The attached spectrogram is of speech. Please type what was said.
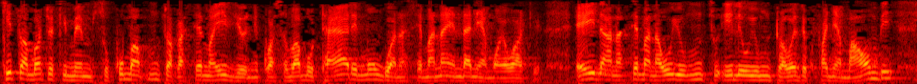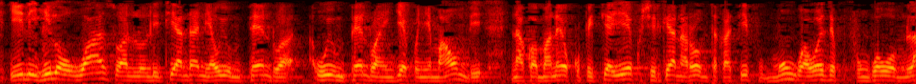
kitu ambacho kimemsukuma mtu akasema hivyo ni kwa sababu tayari mungu anasema naye ndani ya moyo wake. Eidha anasema na huyu mtu ili huyu mtu aweze kufanya maombi ili hilo wazo alilolitia ndani ya huyu mpendwa huyu mpendwa aingie kwenye maombi na kwa maana hiyo kupitia yeye kushirikiana na roho mtakatifu mungu aweze kufungua huo mlango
